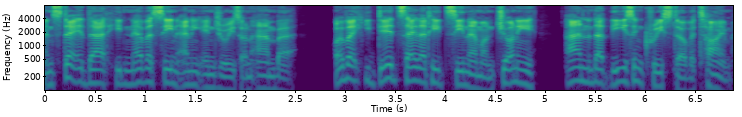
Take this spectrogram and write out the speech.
and stated that he'd never seen any injuries on Amber. However, he did say that he'd seen them on Johnny and that these increased over time.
